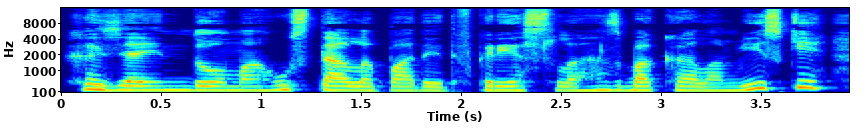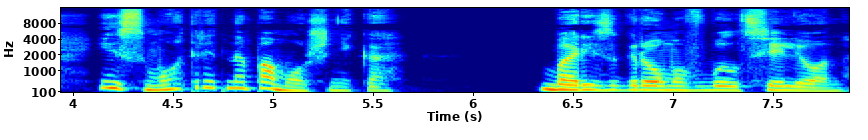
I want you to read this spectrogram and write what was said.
Хозяин дома устало падает в кресло с бокалом виски и смотрит на помощника. Борис Громов был силен.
